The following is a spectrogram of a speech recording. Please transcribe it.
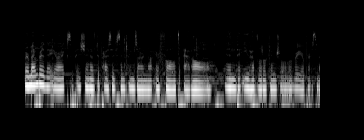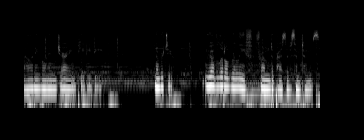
Remember that your exhibition of depressive symptoms are not your fault at all, and that you have little control over your personality when enduring PDD. Number two, you have little relief from depressive symptoms.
